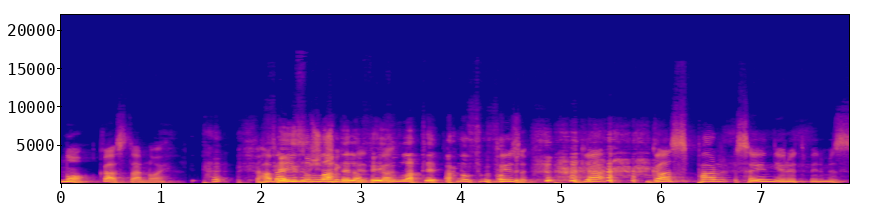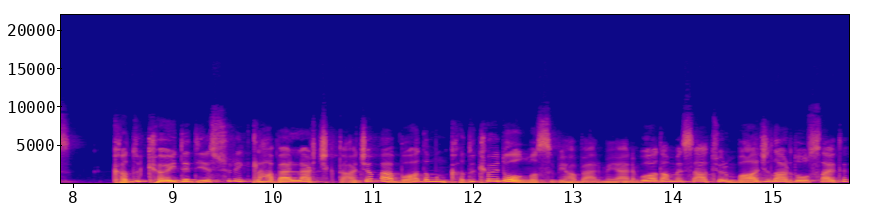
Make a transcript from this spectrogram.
No. Gaspar Noé. Feyzullah de la. şekilde- Ga- Feyzullah de. Anasını satayım. ya Gaspar sayın yönetmenimiz Kadıköy'de diye sürekli haberler çıktı. Acaba bu adamın Kadıköy'de olması bir haber mi? Yani bu adam mesela atıyorum Bağcılar'da olsaydı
